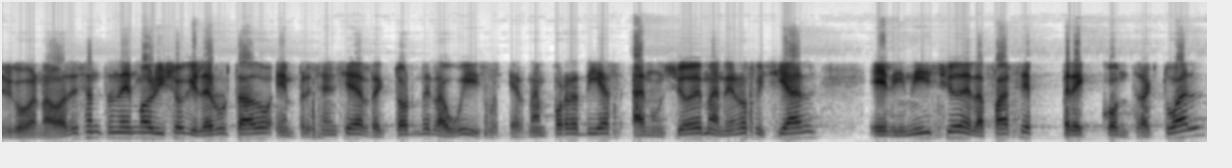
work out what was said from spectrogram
El gobernador de Santander, Mauricio Aguilar Hurtado, en presencia del rector de la UIS, Hernán Porras Díaz, anunció de manera oficial el inicio de la fase precontractual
